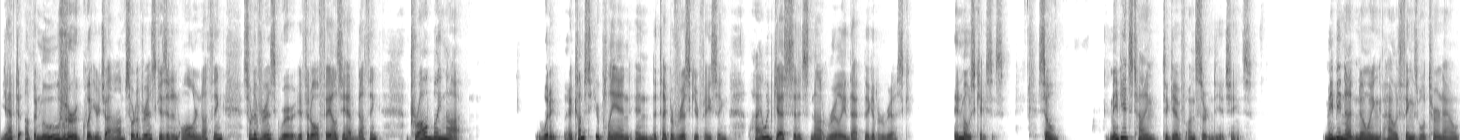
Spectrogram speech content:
you have to up and move or quit your job sort of risk? Is it an all or nothing sort of risk where if it all fails, you have nothing? Probably not. When it, when it comes to your plan and the type of risk you're facing, I would guess that it's not really that big of a risk in most cases. So maybe it's time to give uncertainty a chance. Maybe not knowing how things will turn out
